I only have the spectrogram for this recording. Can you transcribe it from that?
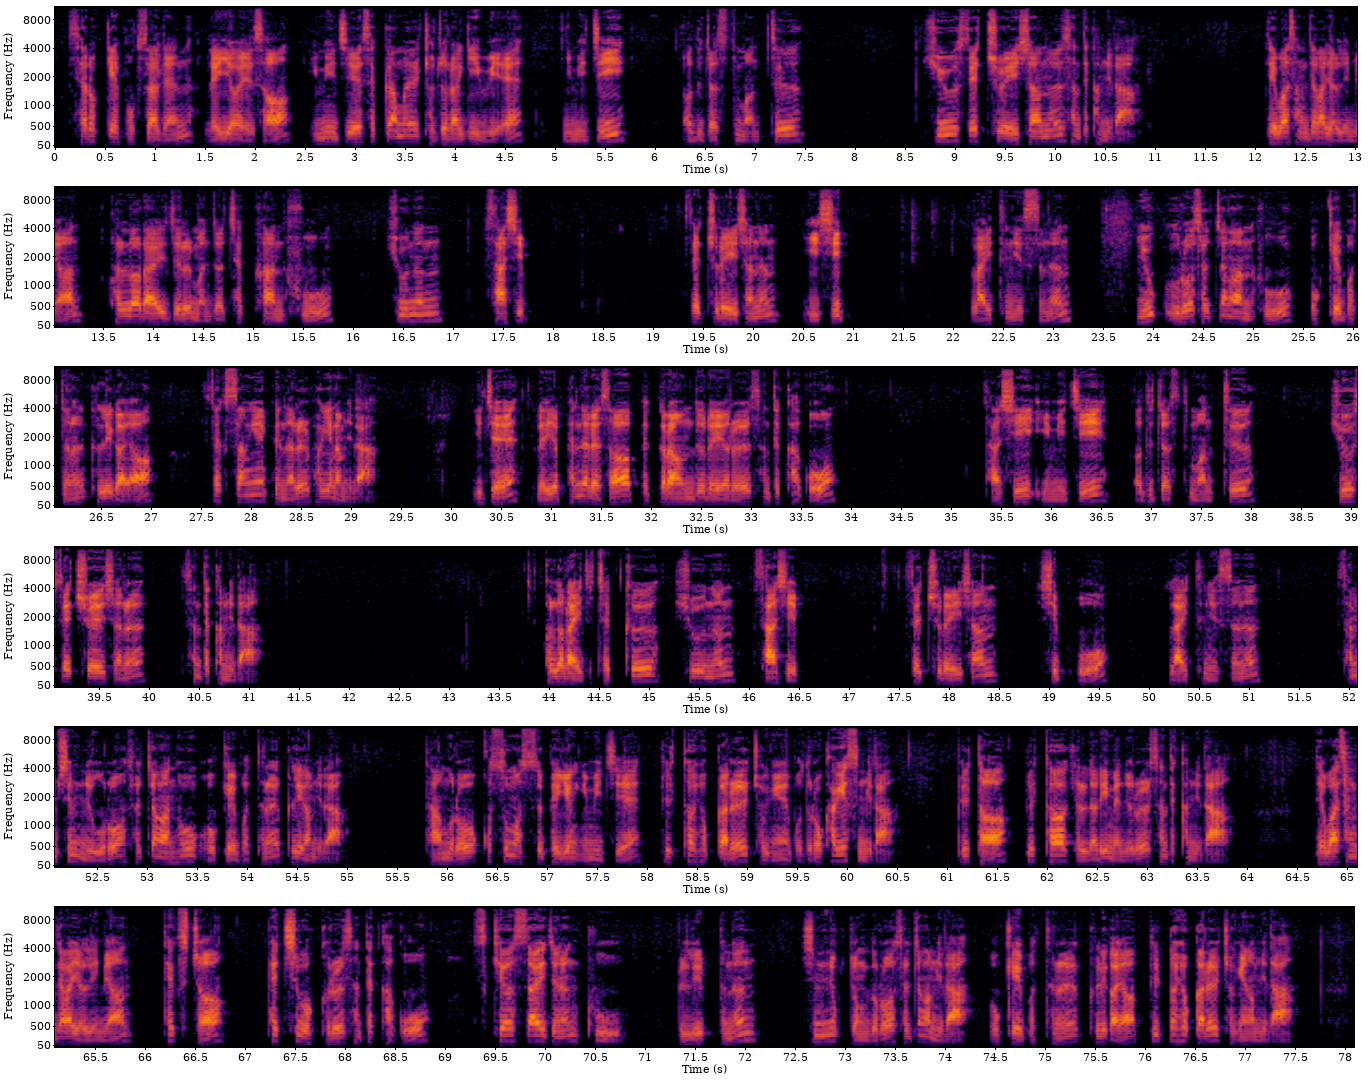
새롭게 복사된 layer에서 이미지의 색감을 조절하기 위해 이미지, adjustment, hue saturation을 선택합니다. 대화 상자가 열리면 colorize를 먼저 체크한 후 hue는 40, saturation은 20, lightness는 6으로 설정한 후 OK 버튼을 클릭하여 색상의 변화를 확인합니다. 이제 layer 패널에서 background layer를 선택하고 다시 이미지, adjustment, hue saturation을 선택합니다. colorize 체크, hue는 40, saturation 15, lightness는 36으로 설정한 후 OK 버튼을 클릭합니다. 다음으로 코스모스 배경 이미지에 필터 효과를 적용해 보도록 하겠습니다. 필터, 필터 갤러리 메뉴를 선택합니다. 대화 상자가 열리면 텍스처, patchwork를 선택하고 square size는 9, relief는 16 정도로 설정합니다. OK 버튼을 클릭하여 필터 효과를 적용합니다.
